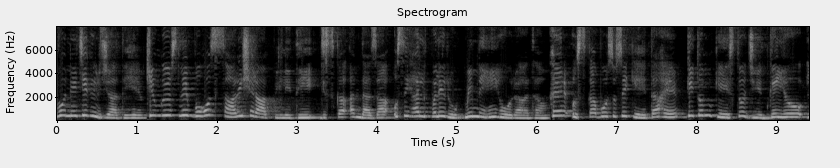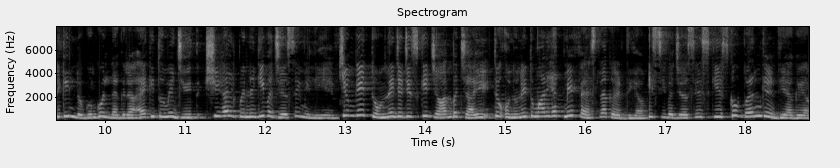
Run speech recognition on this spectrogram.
वो नीचे गिर जाती है, क्योंकि उसने बहुत सारी शराब पी ली थी, जिसका अंदाज़ा उसे हल्क वाले रूप में नहीं हो रहा था। खैर, उसका बॉस उसे कहता है कि तुम केस तो जीत गई हो, लेकिन लोगों को लग रहा है कि तुम्हें जीत शी हेल्प बनने की वजह से मिली है, क्योंकि तुमने जजेस की जान बचाई तो उन्होंने तुम्हारे हक में फैसला कर दिया। इसी वजह से इस केस को बंद कर दिया गया।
